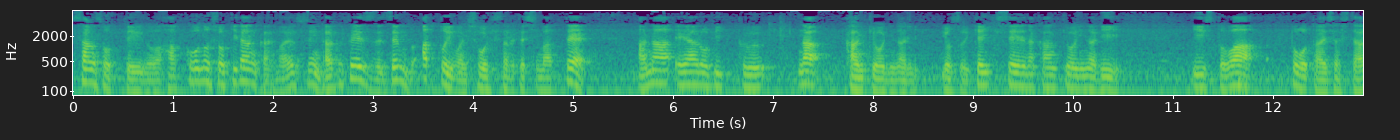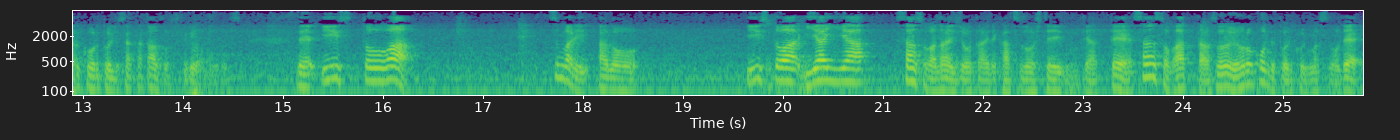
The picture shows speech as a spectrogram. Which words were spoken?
酸素っていうのは発酵の初期段階、まあ、要するにラグフェーズで全部あっという間に消費されてしまってアナエアロビックな環境になり要するに景気性な環境になりイーストは糖を代謝してアルコールと二酸化炭素を作るようになります。でイーストはつまりあのイーストはいやいや酸素がない状態で活動しているのであって酸素があったらそれを喜んで取り込みますので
